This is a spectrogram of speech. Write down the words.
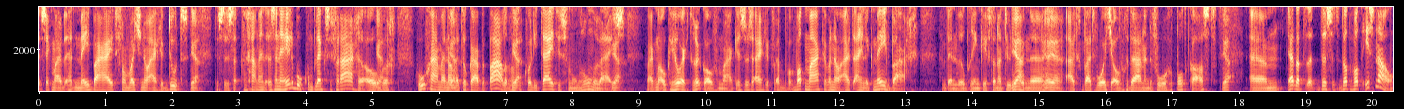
zeg maar het meetbaarheid van wat je nou eigenlijk doet. Ja. Dus er, zijn- gaan, er zijn een heleboel complexe vragen over hoe gaan wij nou met elkaar bepalen wat de kwaliteit is van ons onderwijs. Waar ik me ook heel erg druk over maak, is dus eigenlijk wa- wat maken we nou uiteindelijk meetbaar? En Ben Wilbrink heeft daar natuurlijk Ja, een eh, ja, ja. uitgebreid woordje over gedaan in de vorige podcast. Ja. Ehm, ja, dat, dus dat, wat is nou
